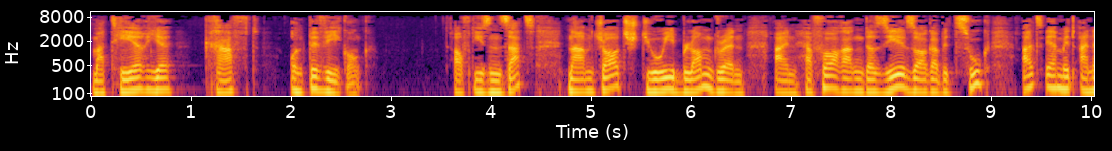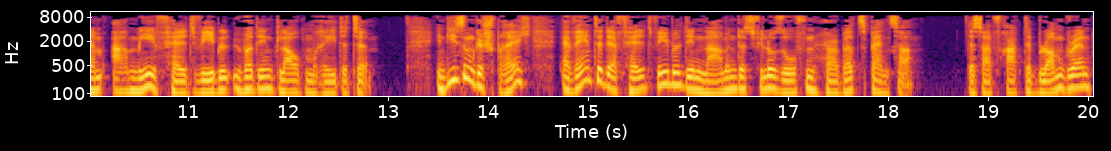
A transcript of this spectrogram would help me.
Materie, Kraft und Bewegung. Auf diesen Satz nahm George Dewey Blomgren, ein hervorragender Seelsorger, Bezug, als er mit einem Armeefeldwebel über den Glauben redete. In diesem Gespräch erwähnte der Feldwebel den Namen des Philosophen Herbert Spencer. Deshalb fragte Blomgren,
